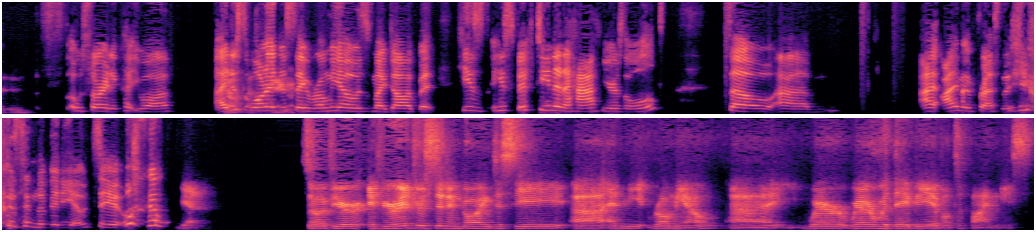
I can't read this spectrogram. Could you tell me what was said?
oh sorry to cut you off. I just wanted to say Romeo is my dog, but he's he's 15 and a half years old. So um, I, I'm impressed that he was in the video too. yeah. So if you're if you're interested in going to see uh, and meet Romeo, uh, where where would they be able to find these?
